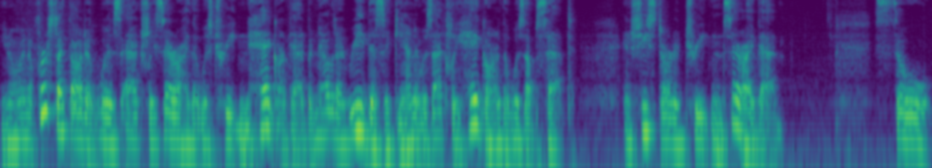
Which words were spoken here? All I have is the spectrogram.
You know, and at first I thought it was actually Sarai that was treating Hagar bad, but now that I read this again, it was actually Hagar that was upset. And she started treating Sarai bad. So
